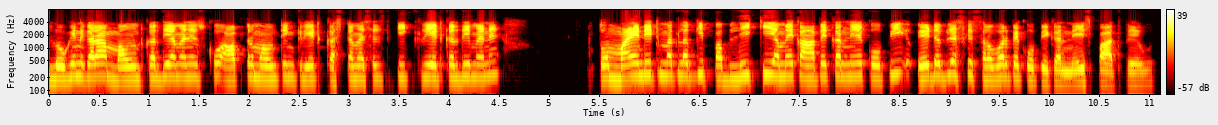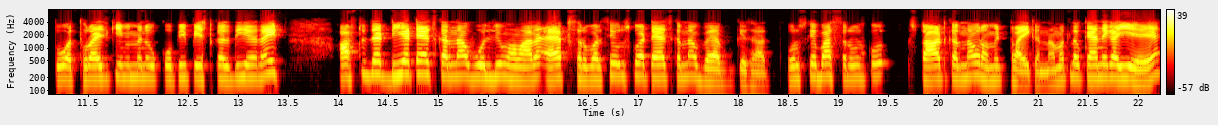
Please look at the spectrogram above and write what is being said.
लॉगिन करा माउंट कर दिया मैंने उसको। After mounting create custom access की क्रिएट कर दी मैंने। तो माइंड इट मतलब कि पब्लिक की हमें कहाँ पे करनी है कॉपी एडब्ल्यूएस के सर्वर पे कॉपी करनी है, इस पाथ पे। तो अथोराइज की में मैंने वो कॉपी पेस्ट कर दी है राइट आफ्टर दैट डी अटैच करना वॉल्यूम हमारा ऐप सर्वर से और उसको अटैच करना वेब के साथ। और उसके बाद सर्वर को स्टार्ट करना और हमें ट्राई करना। मतलब कहने का ये है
